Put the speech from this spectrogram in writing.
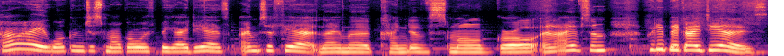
Hi, welcome to Small Girl with Big Ideas. I'm Sophia, and I'm a kind of small girl, and I have some pretty big ideas.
